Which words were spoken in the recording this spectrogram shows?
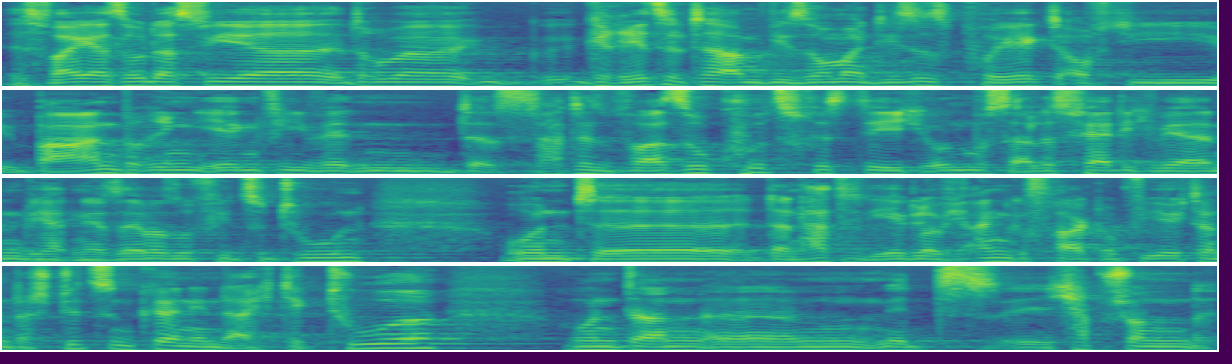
es war ja so, dass wir darüber gerätselt haben, wie soll man dieses Projekt auf die Bahn bringen irgendwie, wenn das hatte war so kurzfristig und musste alles fertig werden. Wir hatten ja selber so viel zu tun. Und äh, dann hattet ihr glaube ich angefragt, ob wir euch da unterstützen können in der Architektur. Und dann ähm, mit ich habe schon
